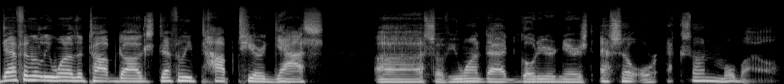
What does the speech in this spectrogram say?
Definitely one of the top dogs, definitely top tier gas uh, so if you want that, go to your nearest Esso or Exxon Mobil.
